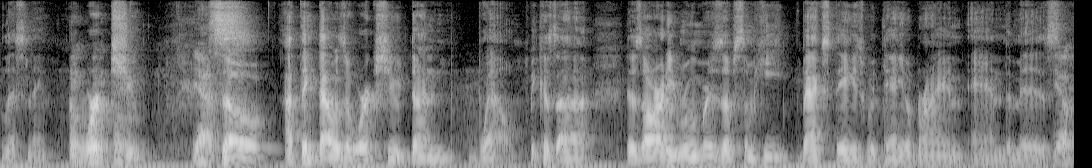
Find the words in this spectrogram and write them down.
listening a work shoot. yes. So I think that was a work shoot done well because uh, there's already rumors of some heat backstage with Daniel Bryan and The Miz Yep.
